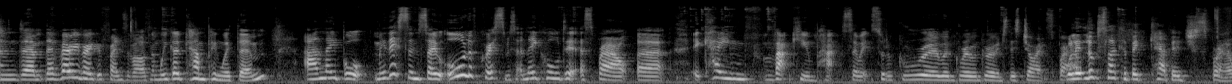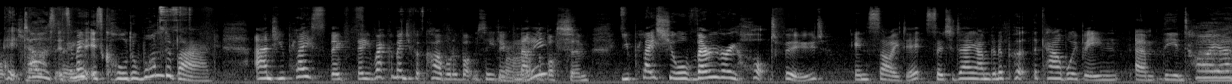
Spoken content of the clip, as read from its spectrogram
And um, they're very very good friends of ours. And we go camping with them. And they bought me this, and so all of Christmas, and they called it a sprout. Uh, it came vacuum packed, so it sort of grew and grew and grew into this giant sprout. Well, it looks like a big cabbage sprout. It does. It's amazing. It's called a Wonder Bag, and you place. They, they recommend you put cardboard at the bottom so you don't melt the bottom. You place your very very hot food inside it. So today I'm going to put the cowboy bean, um, the entire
